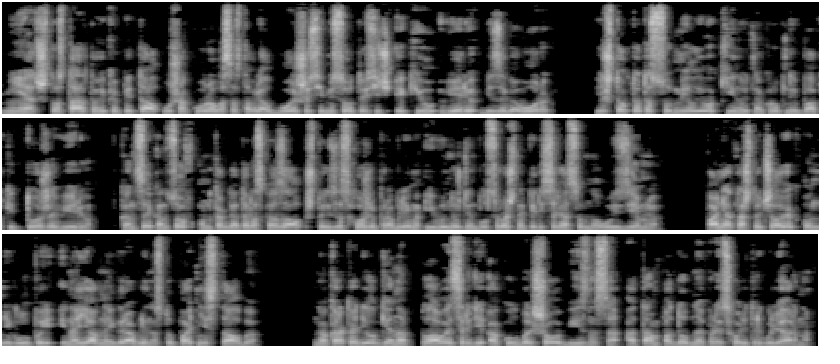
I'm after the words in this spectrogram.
Нет, что стартовый капитал у Шакурова составлял больше 700 тысяч EQ, верю без оговорок. И что кто-то сумел его кинуть на крупные бабки, тоже верю. В конце концов, он когда-то рассказал, что из-за схожей проблемы и вынужден был срочно переселяться в новую землю. Понятно, что человек он не глупый и на явные грабли наступать не стал бы. Но крокодил Гена плавает среди акул большого бизнеса, а там подобное происходит регулярно.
